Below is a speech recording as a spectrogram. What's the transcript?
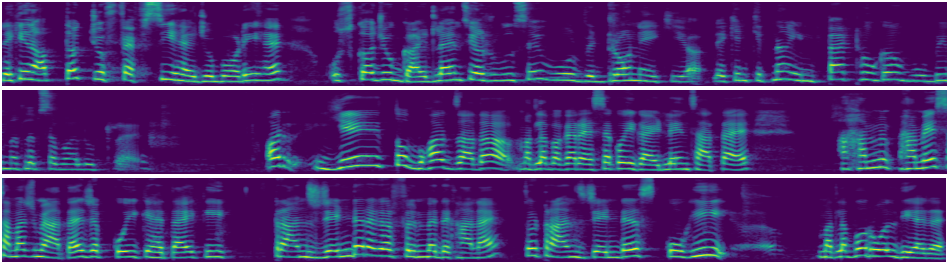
लेकिन अब तक जो फेफसी है, जो बॉडी है, उसका जो गाइडलाइंस या रूल्स है, वो विड्रॉ नहीं किया। लेकिन कितना इम्पैक्ट होगा, वो भी मतलब सवाल उठ रहा है। और ये तो बहुत ज़्यादा मतलब अगर ऐसा कोई गाइडलाइंस आता है हम, हमें समझ में आता है जब कोई कहता है कि ट्रांसजेंडर अगर फ़िल्म में दिखाना है तो ट्रांसजेंडर्स को ही मतलब वो रोल दिया जाए।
